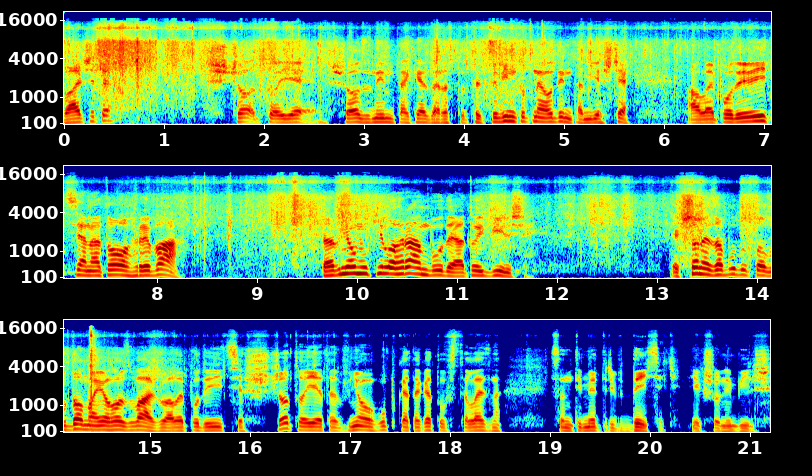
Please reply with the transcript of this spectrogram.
Бачите? Що то є? Що з ним таке зараз? Це, це він тут не один, там є ще. Але подивіться на того гриба. Та в ньому кілограм буде, а то й більше. Якщо не забуду, то вдома його зважу, але подивіться, що то є. Та в нього губка така товстелезна сантиметрів 10, якщо не більше.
